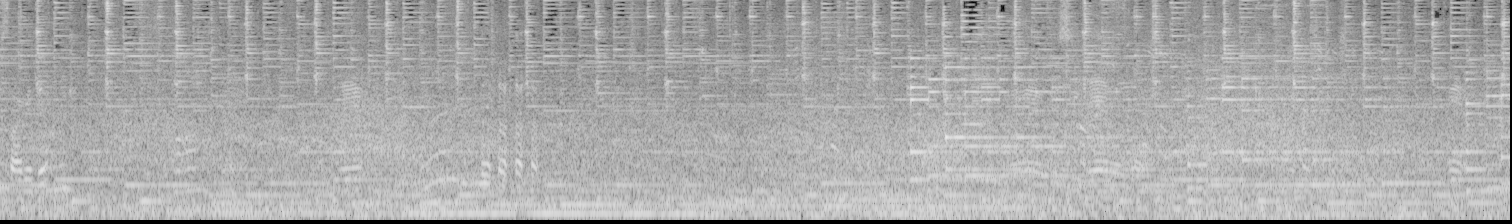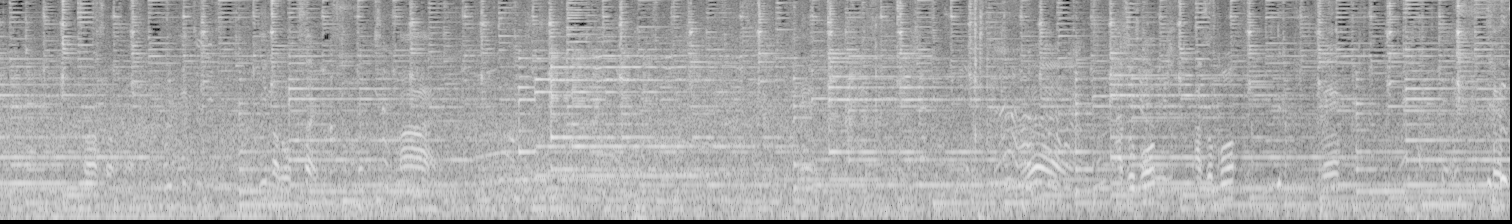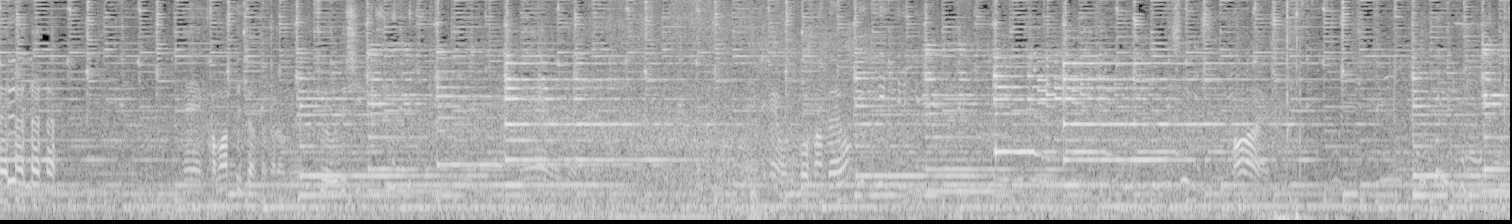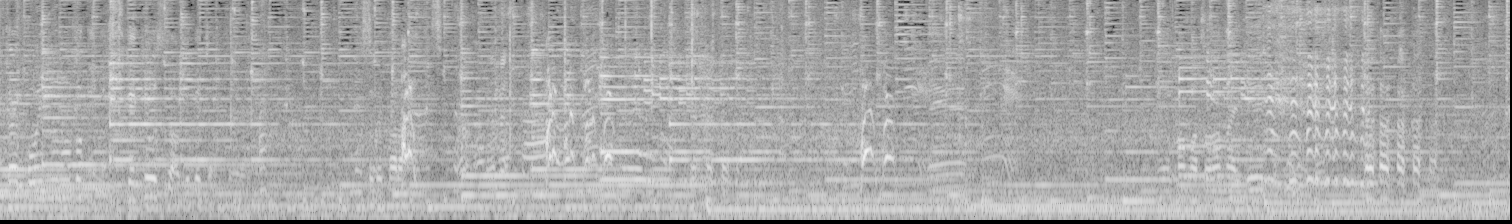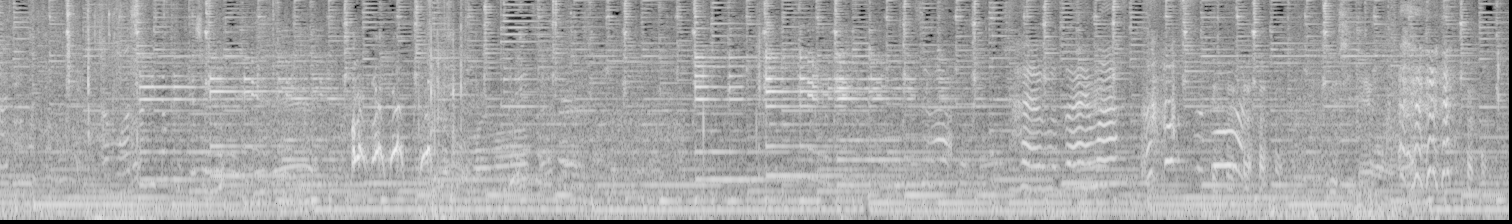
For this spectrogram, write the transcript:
足上げて。ね。今6歳です。はい。ね遊ぼう遊ぼうねねかまってちゃったからもう一応嬉しいですね。ねお利口さんだよ。はい。一回子犬の時にスケ教室預けちゃって。それから。ママ取らないで。嬉しいね。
